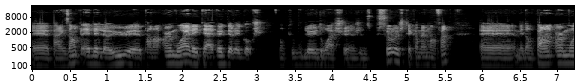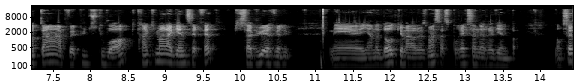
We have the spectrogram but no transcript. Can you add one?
Euh, par exemple, elle, elle a eu, pendant un mois, elle a été aveugle de l'œil gauche. Donc, au bout de l'œil droit, je, ne suis plus sûr, j'étais quand même enfant. mais donc, pendant un mois de temps, elle ne pouvait plus du tout voir. Puis, tranquillement, la gaine s'est refaite, puis sa vue est revenue. Mais euh, il y en a d'autres que malheureusement, ça se pourrait que ça ne revienne pas. Donc ça, euh,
